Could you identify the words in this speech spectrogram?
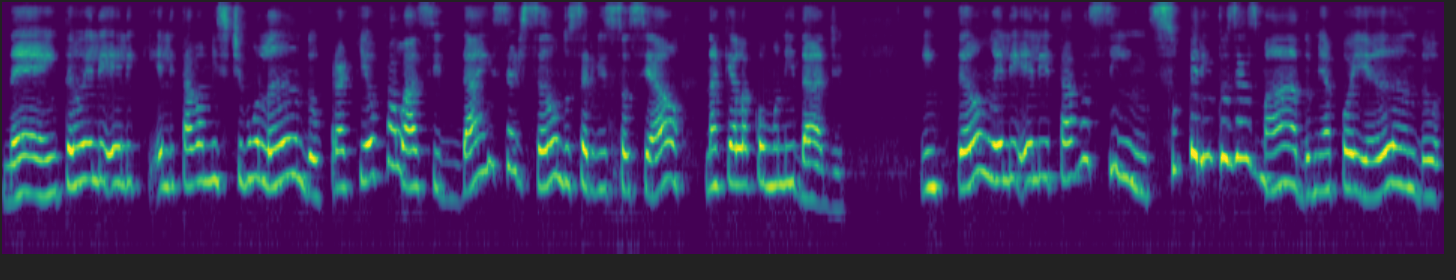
né? Então ele ele ele estava me estimulando para que eu falasse da inserção do serviço social naquela comunidade. Então ele ele estava assim super entusiasmado, me apoiando.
